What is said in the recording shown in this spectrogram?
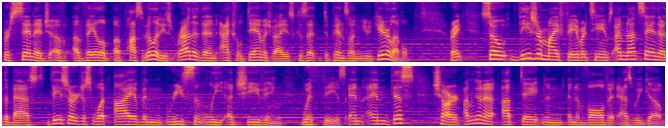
percentage of available of possibilities rather than actual damage values because that depends on your gear level right? So these are my favorite teams. I'm not saying they're the best. These are just what I have been recently achieving with these. And and this chart, I'm going to update and, and evolve it as we go.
